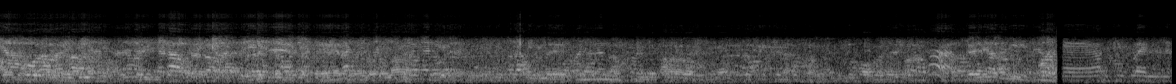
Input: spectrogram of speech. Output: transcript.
Abbiamo Eh, anche quelle.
